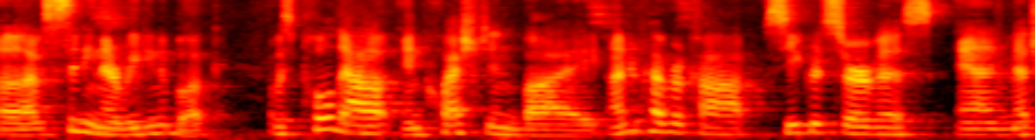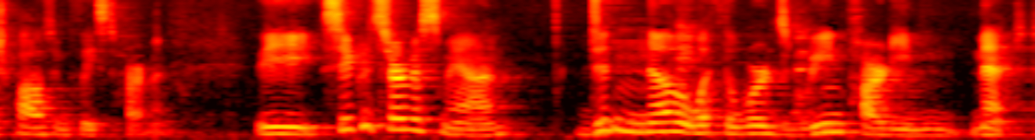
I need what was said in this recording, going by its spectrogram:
Uh, I was sitting there reading a book. I was pulled out and questioned by undercover cop, Secret Service, and Metropolitan Police Department. The Secret Service man didn't know what the words Green Party meant.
